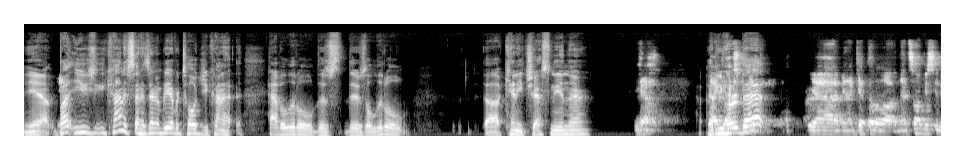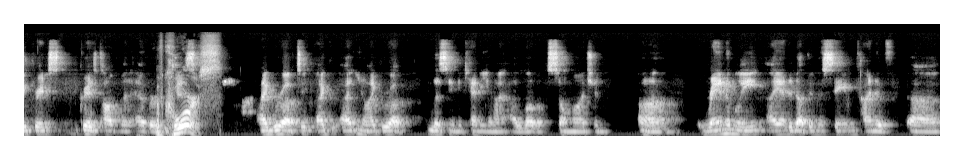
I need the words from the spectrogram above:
Yeah, but you, you kind of said, has anybody ever told you, you kind of have a little, there's, there's a little uh, Kenny Chesney in there? Yeah. Have you heard that? Yeah, I mean, I get that a lot, and that's obviously the greatest, the greatest compliment ever. Of course. I grew up to, I, I, you know, I grew up listening to Kenny, and I, I love him so much. And um, randomly, I ended up in the same kind of. Uh,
